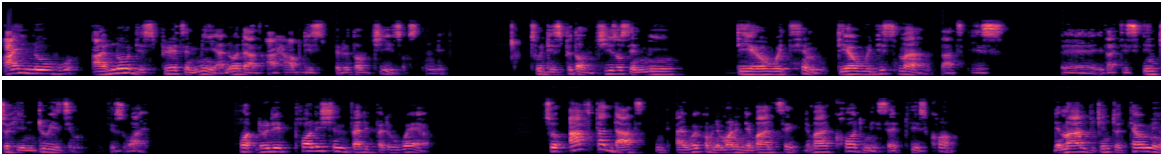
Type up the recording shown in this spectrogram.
I know who, I know the spirit in me, I know that I have the spirit of Jesus in me. So the spirit of Jesus in me deal with him, deal with this man that is uh, that is into Hinduism with his wife. Really punish him very, very well. So after that, I wake up in the morning, the man said, the man called me, said, please come. The man began to tell me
